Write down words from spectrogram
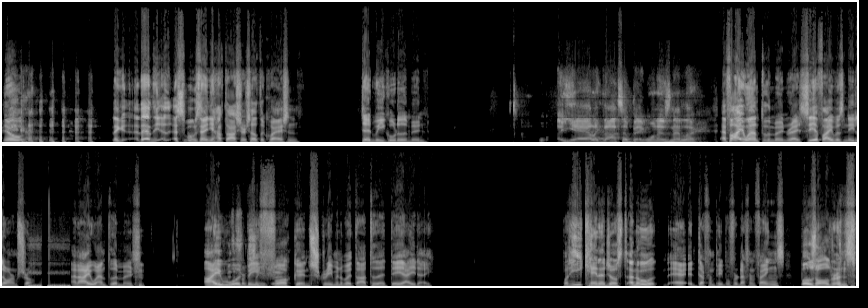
you know, like then I suppose then you have to ask yourself the question: Did we go to the moon? Yeah, like that's a big one, isn't it? Like, If I went to the moon, right? See if I was Neil Armstrong and I went to the moon, I would be the would first be thing you'd do? fucking screaming about that to the day I die. But he kind of just, I know uh, different people for different things. Buzz Aldrin's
